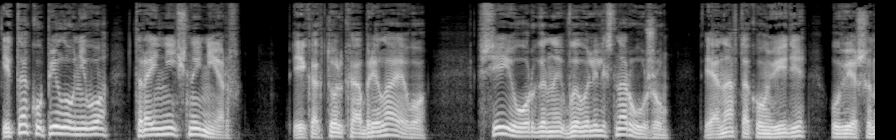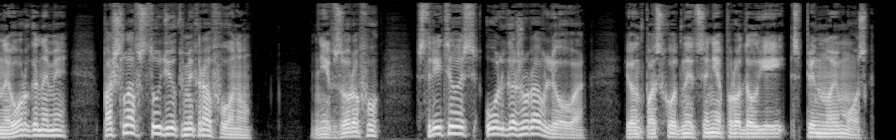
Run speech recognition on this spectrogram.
и та купила у него тройничный нерв. И как только обрела его, все ее органы вывалились наружу, и она в таком виде, увешанная органами, пошла в студию к микрофону. Невзорову встретилась Ольга Журавлева, и он по сходной цене продал ей спинной мозг.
